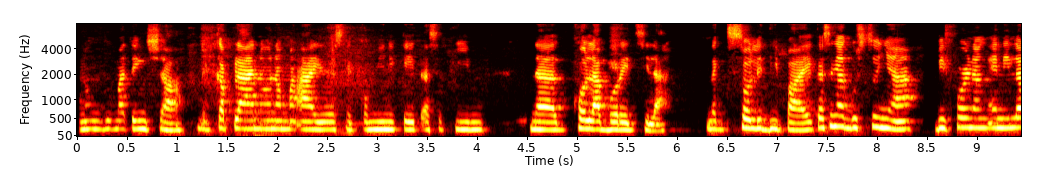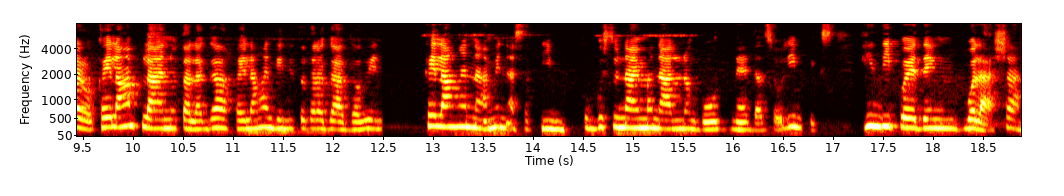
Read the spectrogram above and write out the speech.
Nung dumating siya, nagkaplano ng maayos, nag-communicate as a team, nag-collaborate sila, nag-solidify. Kasi nga gusto niya, before ng any laro, kailangan plano talaga, kailangan ganito talaga gagawin. Kailangan namin as a team, kung gusto namin manalo ng gold medal sa Olympics, hindi pwedeng wala siya.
